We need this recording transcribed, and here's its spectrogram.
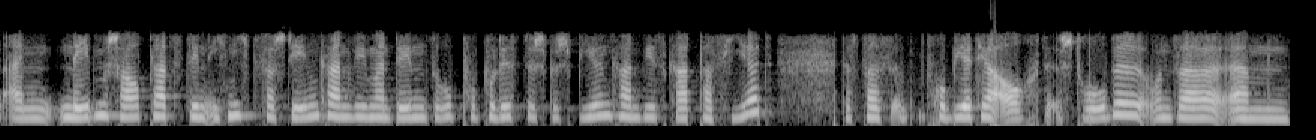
ein Nebenschauplatz, den ich nicht verstehen kann, wie man den so populistisch bespielen kann, wie es gerade passiert. Das probiert ja auch Strobel, unser ähm,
